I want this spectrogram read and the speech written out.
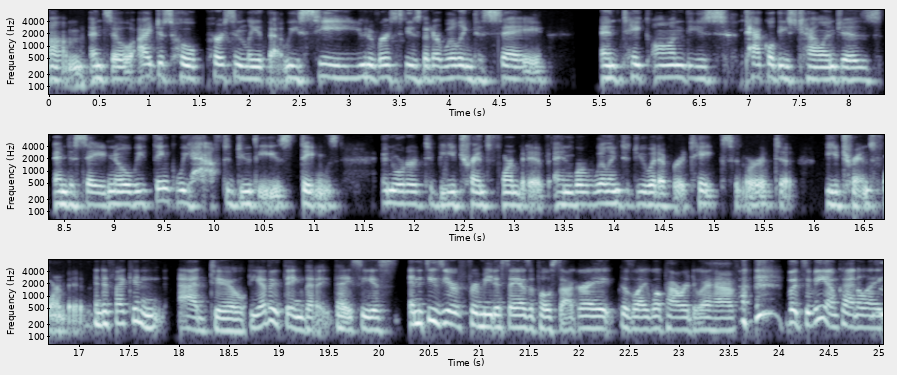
Um, and so i just hope personally that we see universities that are willing to say and take on these tackle these challenges and to say no we think we have to do these things in order to be transformative and we're willing to do whatever it takes in order to be transformative. And if I can add to the other thing that I, that I see is, and it's easier for me to say as a postdoc, right? Because like, what power do I have? but to me, I'm kind of like,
